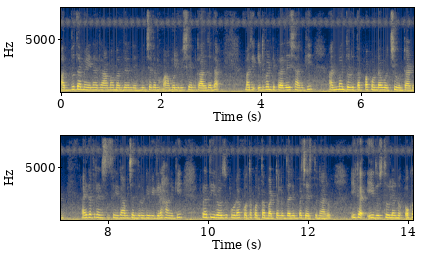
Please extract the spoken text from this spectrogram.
అద్భుతమైన రామ మందిరం నిర్మించడం మామూలు విషయం కాదు కదా. మరి ఇటువంటి ప్రదేశానికి హనుమంతుడు తప్పకుండా వచ్చి ఉంటాడు. అయితే ఫ్రెండ్స్ శ్రీరామచంద్రుడి విగ్రహానికి ప్రతిరోజు కూడా కొత్త కొత్త బట్టలు ధరింపచేస్తున్నారు ఇక ఈ దుస్తులను ఒక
